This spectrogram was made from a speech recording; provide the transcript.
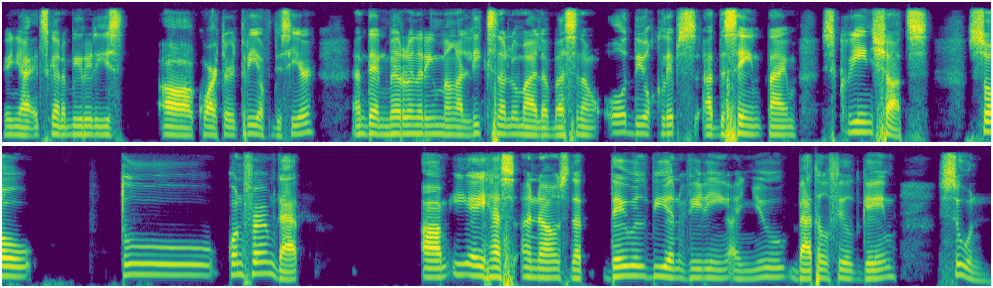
yun nga, it's gonna be released uh, quarter 3 of this year. And then meron na ring mga leaks na lumalabas ng audio clips at the same time screenshots. So to confirm that, um, EA has announced that they will be unveiling a new Battlefield game soon,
